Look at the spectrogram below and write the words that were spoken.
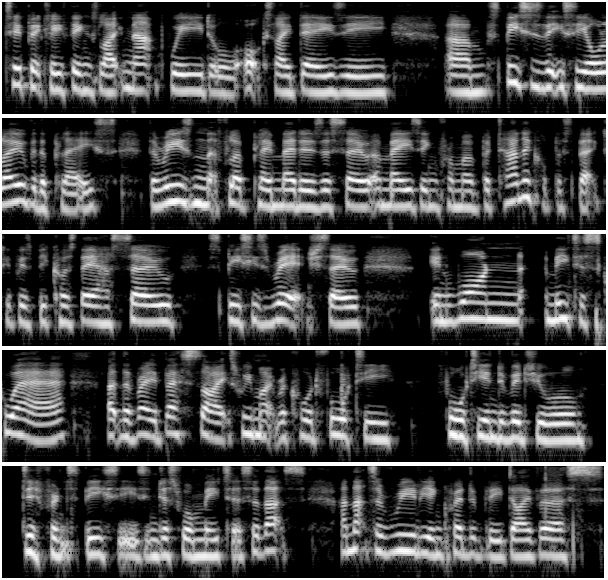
typically things like knapweed or oxeye daisy, um, species that you see all over the place. The reason that floodplain meadows are so amazing from a botanical perspective is because they are so species rich. So in one metre square, at the very best sites, we might record 40, 40 individual different species in just one meter. So that's and that's a really incredibly diverse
